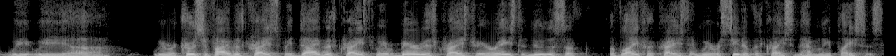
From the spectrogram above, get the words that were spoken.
we, we, uh, we were crucified with Christ, we died with Christ, we were buried with Christ, we were raised in newness of, of life with Christ, and we were seated with Christ in heavenly places.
